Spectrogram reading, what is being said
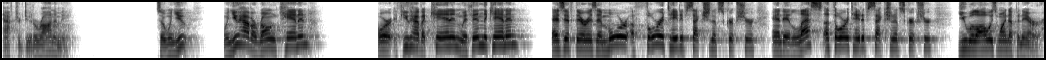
after Deuteronomy. So when you when you have a wrong canon, or if you have a canon within the canon, as if there is a more authoritative section of Scripture and a less authoritative section of Scripture, you will always wind up in error.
